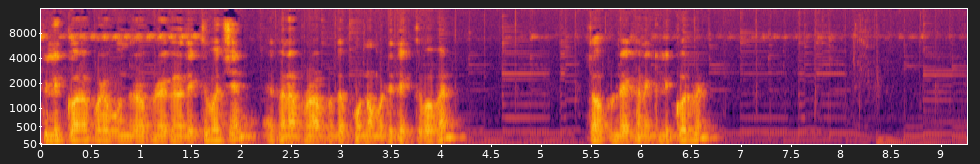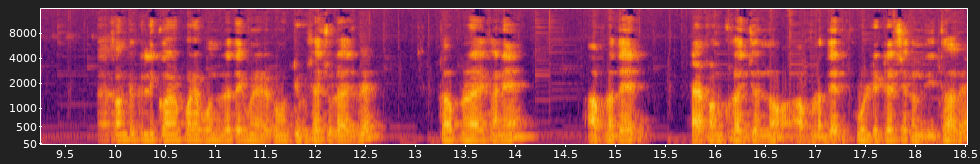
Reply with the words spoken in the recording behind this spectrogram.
ক্লিক করার পরে বন্ধুরা আপনারা এখানে দেখতে পাচ্ছেন। এখানে আপনারা আপনাদের ফোন নম্বরটি দেখতে পাবেন। তো আপনারা এখানে ক্লিক করবেন। অ্যাকাউন্টে ক্লিক করার পরে বন্ধুরা দেখবেন এরকম একটি বিষয় চলে আসবে। তো আপনারা এখানে আপনাদের অ্যাকাউন্ট খোলার জন্য আপনাদের ফুল ডিটেলস এখানে দিতে হবে।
